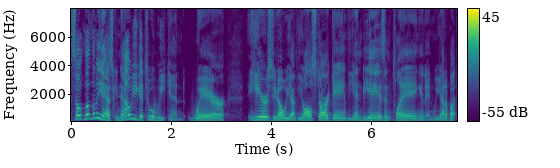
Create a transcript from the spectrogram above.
so let, let me ask you now you get to a weekend where here's you know we have the All Star game, the NBA isn't playing, and, and we got a bunch.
